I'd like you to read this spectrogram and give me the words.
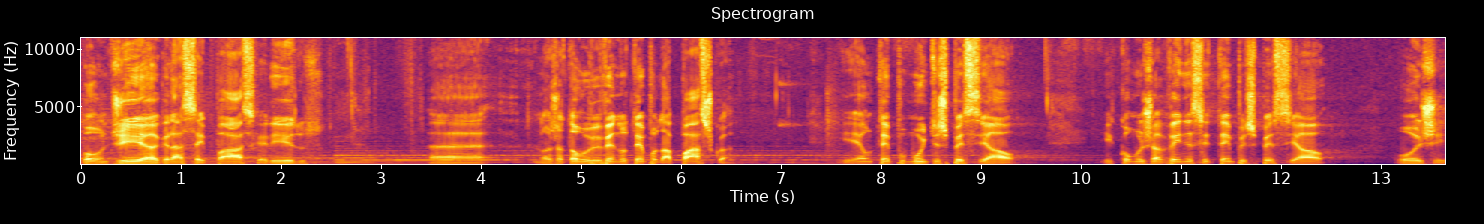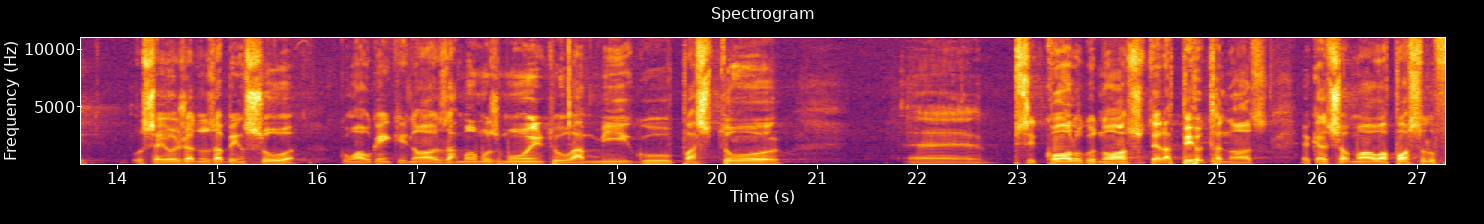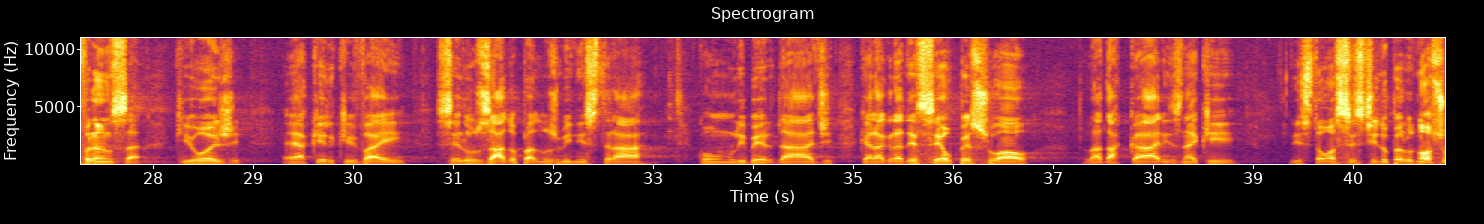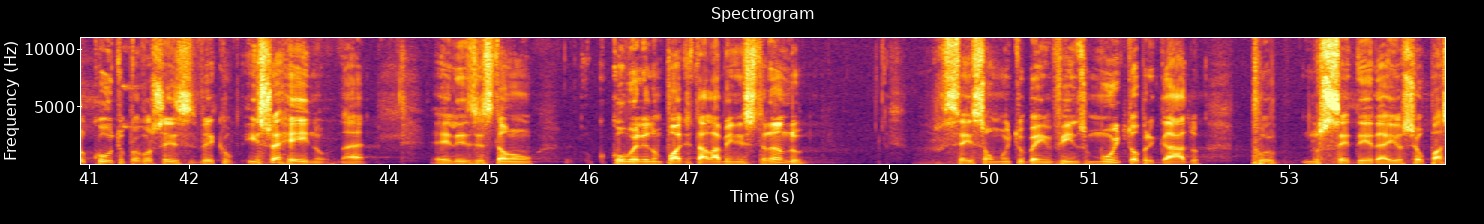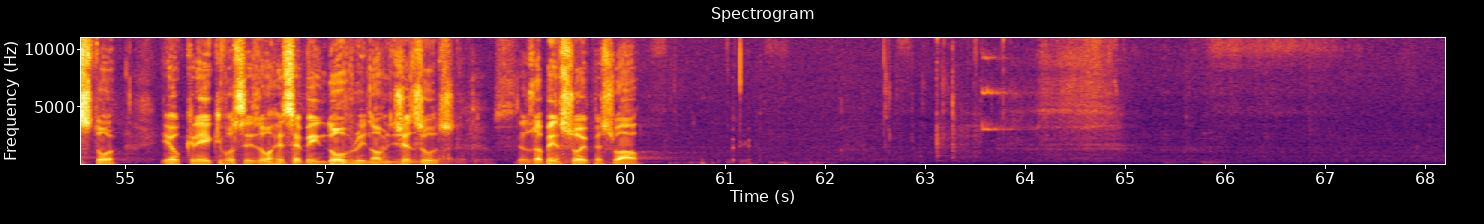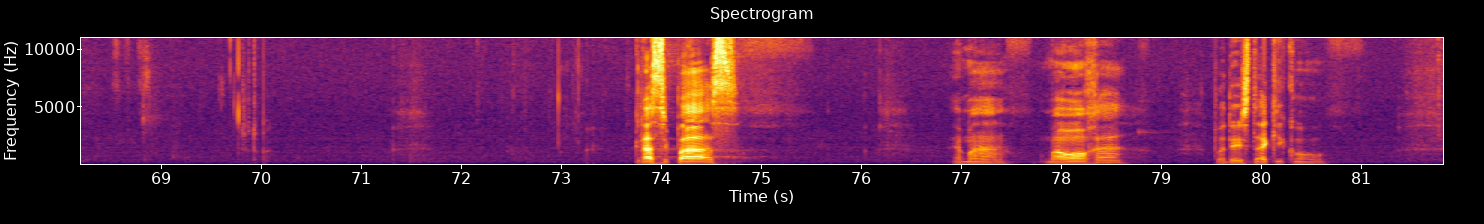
Bom dia, graça e paz, queridos. É, nós já estamos vivendo o tempo da Páscoa e é um tempo muito especial. E como já vem nesse tempo especial, hoje o Senhor já nos abençoa com alguém que nós amamos muito, amigo, pastor, é, psicólogo nosso, terapeuta nosso. Eu quero chamar o apóstolo França, que hoje é aquele que vai ser usado para nos ministrar com liberdade. Quero agradecer ao pessoal lá da Cares, né, que estão assistindo pelo nosso culto para vocês verem que isso é reino, né? Eles estão, como ele não pode estar lá ministrando, vocês são muito bem-vindos. Muito obrigado por nos ceder aí o seu pastor. Eu creio que vocês vão receber em dobro, em nome de Jesus. Deus abençoe, pessoal. Graça e paz. É uma, uma honra poder estar aqui com,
